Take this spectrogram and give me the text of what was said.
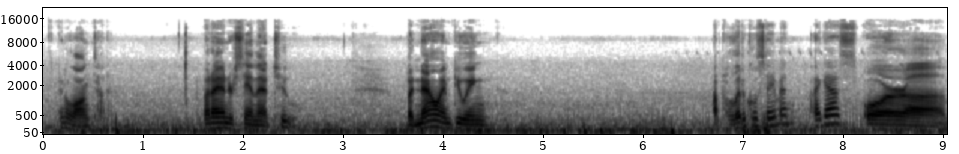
It's been a long time. But I understand that too. But now I'm doing a political statement, I guess, or a,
